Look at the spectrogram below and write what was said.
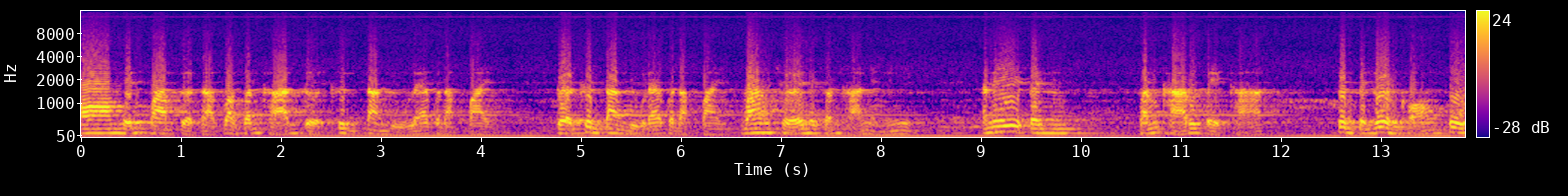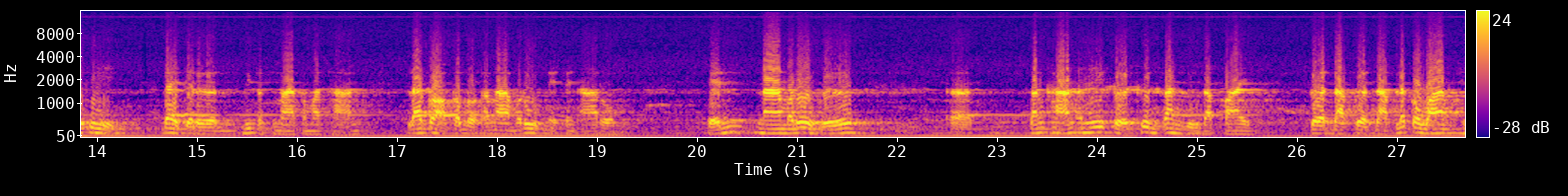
มองเห็นความเกิดดับว่าสังขารเกิดขึ้นตั้งอยู่แล้วก็ดับไป เกิดขึ้นตั้งอยู่แล้วก็ดับไป วางเฉยในสังขารอย่างนี้ อันนี้เป็นสังขารุเปกขา ซึ่งเป็นเรื่องของผู้ที่ได้เจริญวิปัสสนากรรมฐาน แล้วก็กำหนดอนามรูปเนี่ยเป็นอารมณ์ เห็นนามรูปหรือสังขารอันนี้เกิดขึ้นตั้งอยู่ดับไป เกิดดับเกิดดับ แล้วก็วางเฉ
